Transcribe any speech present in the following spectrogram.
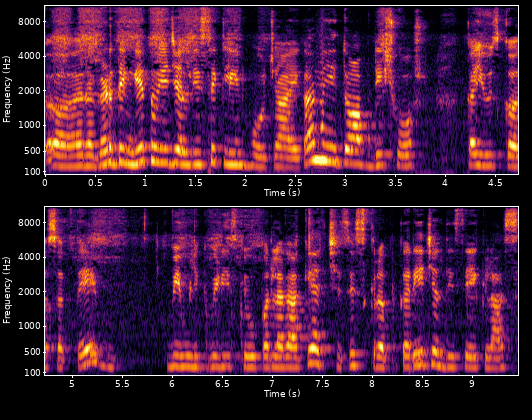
रगड़ देंगे तो ये जल्दी से क्लीन हो जाएगा। नहीं तो आप डिश वॉश का यूज़ कर सकते। विम लिक्विड इसके ऊपर लगा के अच्छे से स्क्रब करिए। जल्दी से एक ग्लास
